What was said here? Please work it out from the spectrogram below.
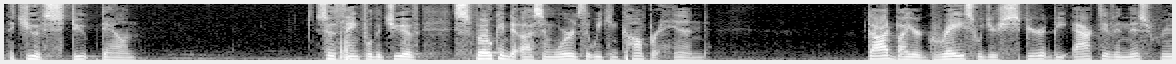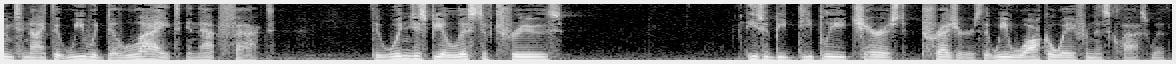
that you have stooped down. So thankful that you have spoken to us in words that we can comprehend. God, by your grace, would your spirit be active in this room tonight that we would delight in that fact. That wouldn't just be a list of truths, these would be deeply cherished treasures that we walk away from this class with.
